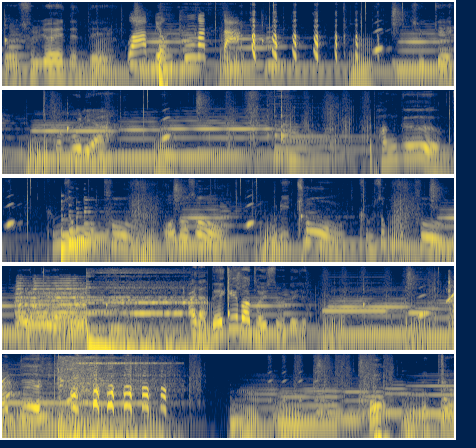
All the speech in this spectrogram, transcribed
너 줄려 했는데 와, 명품 같다. 줄게 선물이야 방금 금속 부품 얻어서 우리 총 금속 부품 10개야 아니 나 4개만 더 있으면 돼 이제 안돼 어? 몇 개야?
